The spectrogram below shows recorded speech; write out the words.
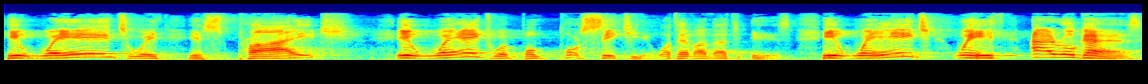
He went with his pride. He went with pomposity, whatever that is. He went with arrogance.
